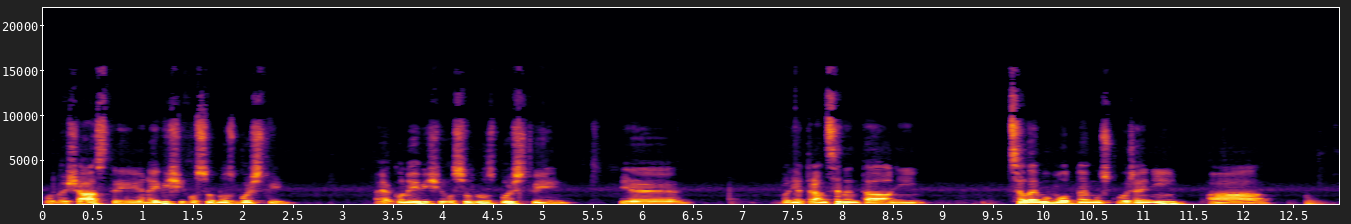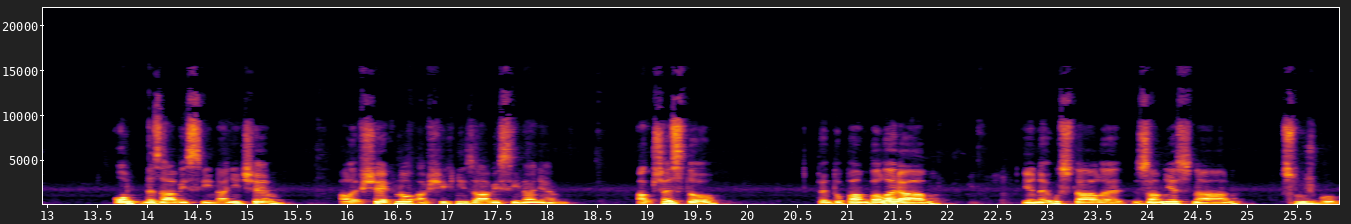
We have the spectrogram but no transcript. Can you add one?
podle šástry je nejvyšší osobnost božství. A jako nejvyšší osobnost božství je plně transcendentální celému hmotnému stvoření a on nezávisí na ničem, ale všechno a všichni závisí na něm. A přesto tento pán Balarám je neustále zaměstnán službou,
